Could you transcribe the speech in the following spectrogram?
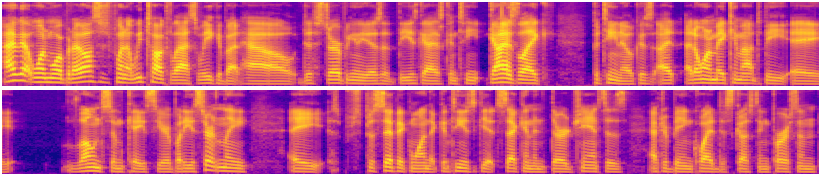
I've got one more, but I also just point out we talked last week about how disturbing it is that these guys continue, guys like Pitino, because I, I don't want to make him out to be a lonesome case here, but he's certainly a specific one that continues to get second and third chances after being quite a disgusting person.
